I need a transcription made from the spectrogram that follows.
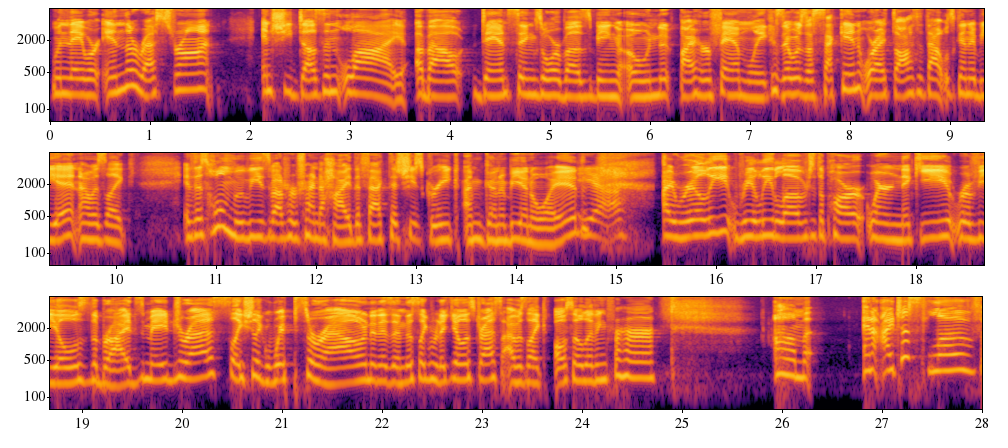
when they were in the restaurant and she doesn't lie about dancing Zorbas being owned by her family because there was a second where I thought that that was going to be it and I was like if this whole movie is about her trying to hide the fact that she's Greek, I'm going to be annoyed. Yeah. I really, really loved the part where Nikki reveals the bridesmaid dress. Like she like whips around and is in this like ridiculous dress. I was like also living for her. Um, and I just love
